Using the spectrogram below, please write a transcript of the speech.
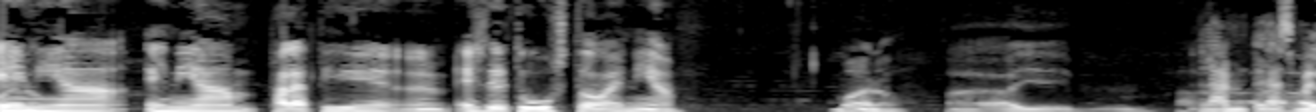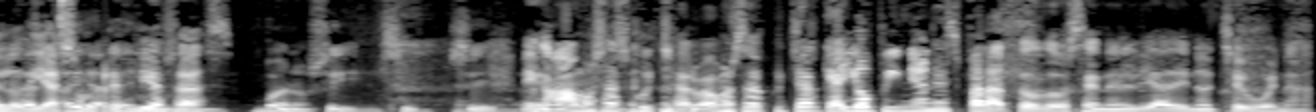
Enia, Enia, para ti eh, es de tu gusto, Enia. Bueno, hay, las melodías son preciosas. bueno, sí, sí, sí. Venga, vamos a escuchar, vamos a escuchar que hay opiniones para todos en el día de Nochebuena.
